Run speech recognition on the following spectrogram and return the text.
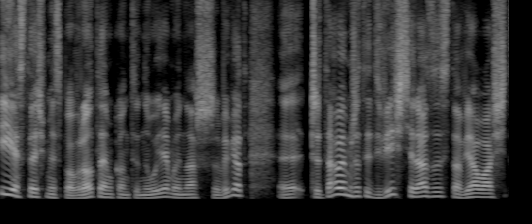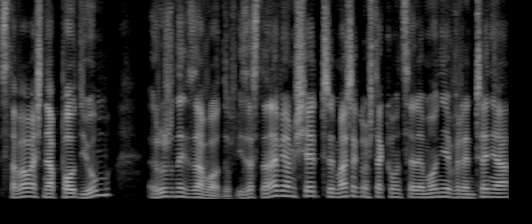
I jesteśmy z powrotem, kontynuujemy nasz wywiad. E, Czytałem, że ty 200 razy stawiałaś, stawałaś na podium różnych zawodów i zastanawiam się, czy masz jakąś taką ceremonię wręczenia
